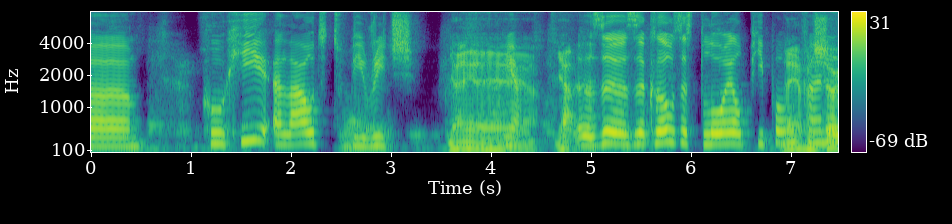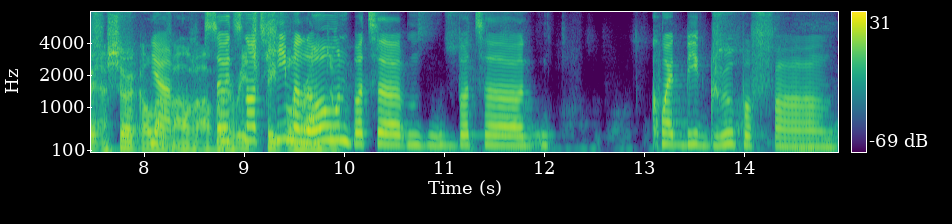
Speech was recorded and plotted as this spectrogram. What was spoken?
um, who he allowed to be rich. yeah, yeah, yeah, yeah. Yeah, yeah. Uh, the the closest loyal people. They have a, cir- of. a circle yeah. of, of, of so it's not him alone, but uh, but uh, quite big group of um,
